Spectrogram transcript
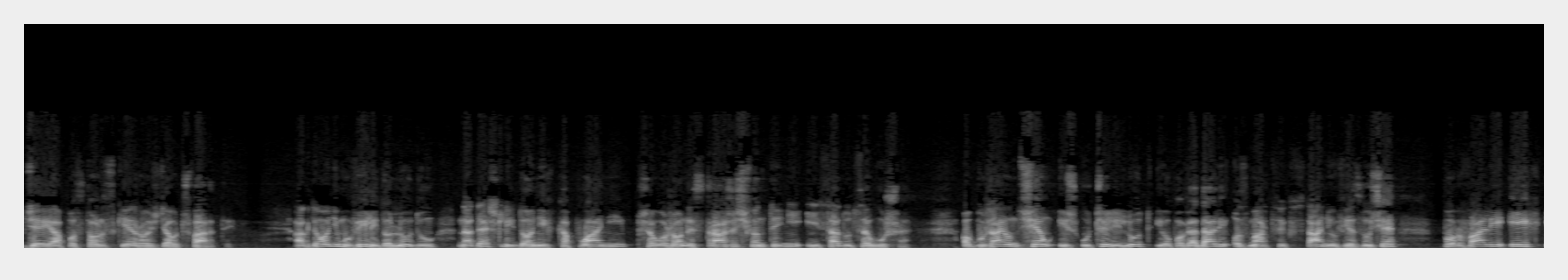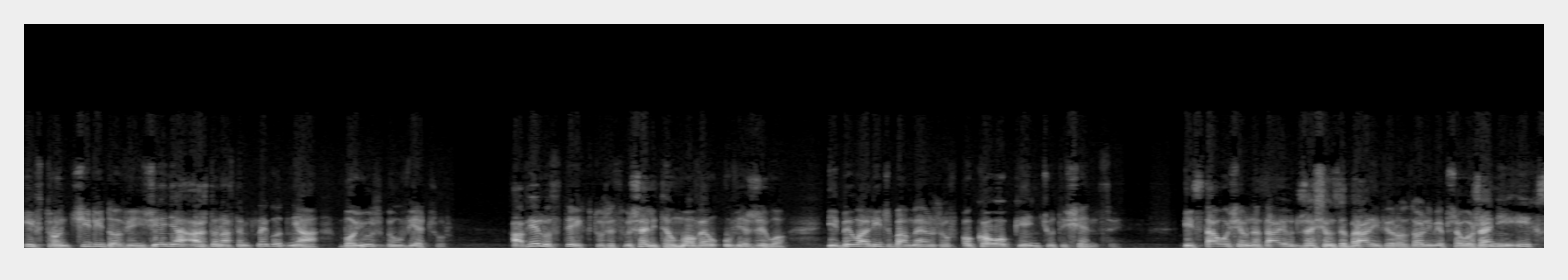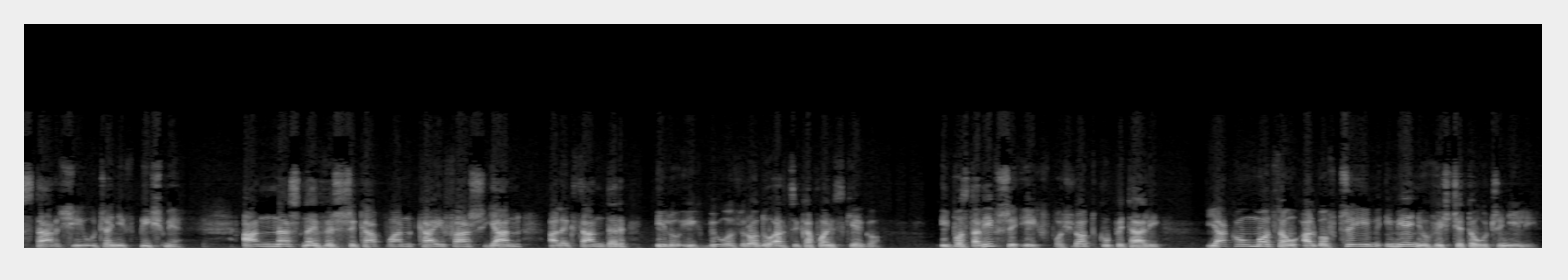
Dzieje apostolskie, rozdział czwarty. A gdy oni mówili do ludu, nadeszli do nich kapłani, przełożony straży świątyni i saduceusze. Oburzając się, iż uczyli lud i opowiadali o zmartwychwstaniu w Jezusie, porwali ich i wtrącili do więzienia aż do następnego dnia, bo już był wieczór. A wielu z tych, którzy słyszeli tę mowę, uwierzyło i była liczba mężów około pięciu tysięcy. I stało się nazajutrz, że się zebrali w Jerozolimie przełożeni ich starsi i uczeni w piśmie. Annasz, najwyższy kapłan, Kajfasz, Jan, Aleksander, ilu ich było z rodu arcykapłańskiego. I postawiwszy ich w pośrodku, pytali, jaką mocą albo w czyim imieniu wyście to uczynili?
